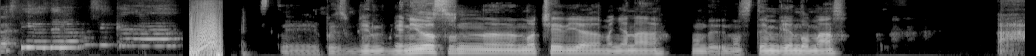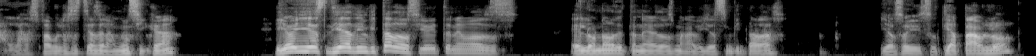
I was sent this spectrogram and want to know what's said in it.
las tías de la música. Este, pues bienvenidos una noche, día, mañana, donde nos estén viendo más a las fabulosas tías de la música. Y hoy es día de invitados y hoy tenemos el honor de tener dos maravillosas invitadas. Yo soy su tía Pablo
